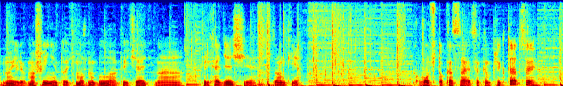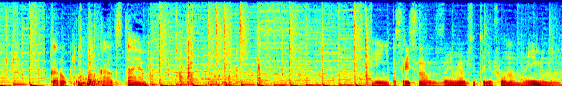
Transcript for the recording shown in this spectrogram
ну или в машине, то есть можно было отвечать на приходящие звонки. Вот что касается комплектации. Коробку мы пока отставим. И непосредственно займемся телефоном, а именно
